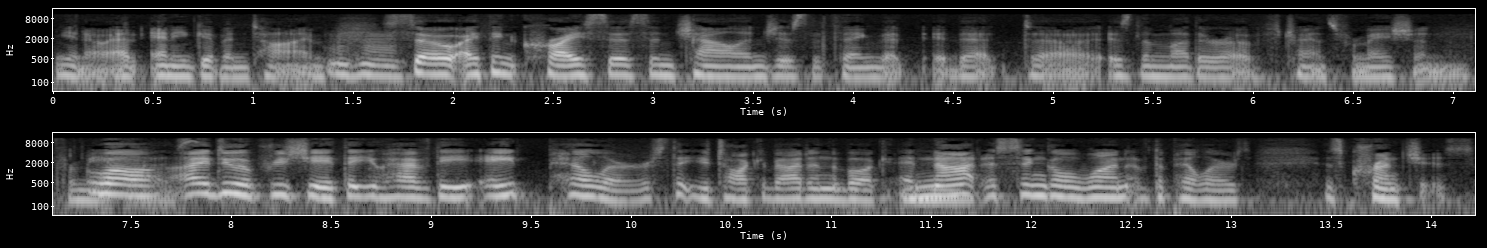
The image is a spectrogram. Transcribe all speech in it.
you know, at any given time. So I think crisis and challenge is the thing that that uh, is the mother of transformation for me. Well. I do appreciate that you have the eight pillars that you talk about in the book, Mm-hmm. and not a single one of the pillars is crunches.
